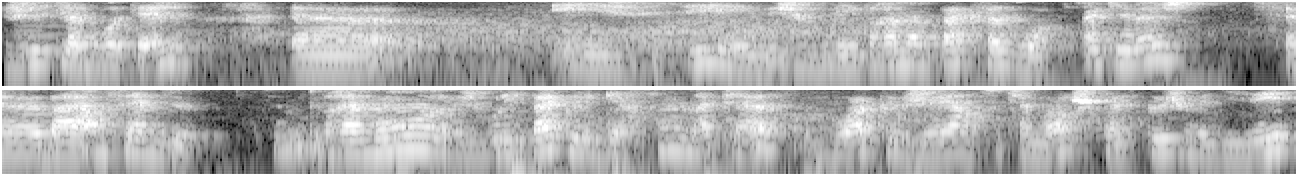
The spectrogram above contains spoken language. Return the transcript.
juste la bretelle. Euh, et c'était, je voulais vraiment pas que ça se voit. À quel âge? Euh, bah, En CM2. Vraiment, je voulais pas que les garçons de ma classe voient que j'ai un soutien-gorge parce que je me disais,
